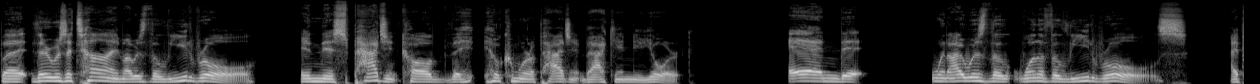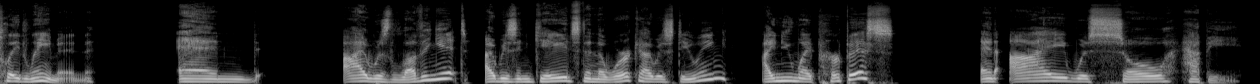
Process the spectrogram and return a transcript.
but there was a time I was the lead role in this pageant called the Hill Cumorah pageant back in New York. And when I was the one of the lead roles, I played Laman and I was loving it. I was engaged in the work I was doing. I knew my purpose and I was so happy.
